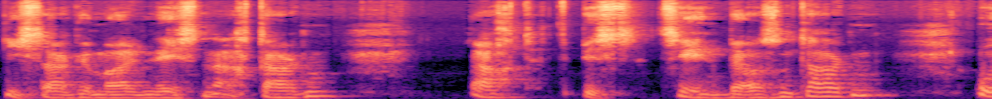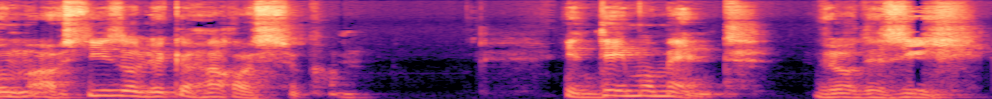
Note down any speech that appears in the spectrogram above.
Ich sage mal in den nächsten acht Tagen, acht bis zehn Börsentagen, um aus dieser Lücke herauszukommen. In dem Moment würde sich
